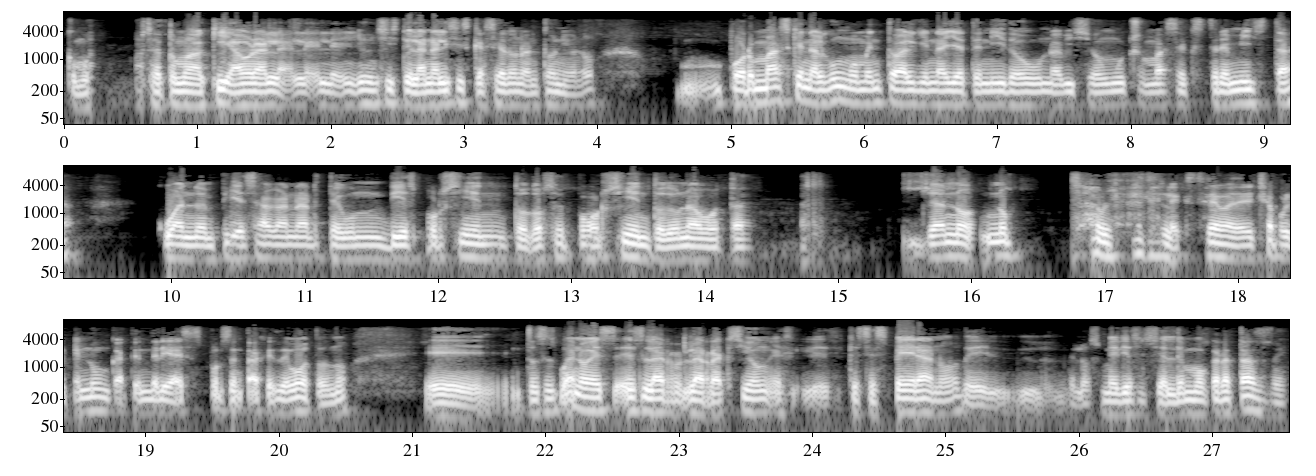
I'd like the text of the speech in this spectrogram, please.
como se ha tomado aquí ahora, yo insisto, el análisis que hacía don Antonio, ¿no? Por más que en algún momento alguien haya tenido una visión mucho más extremista, cuando empieza a ganarte un 10%, 12% de una votación, ya no, no hablar de la extrema derecha porque nunca tendría esos porcentajes de votos, ¿no? Eh, entonces, bueno, es, es la, la reacción que se espera ¿no? de, los medios socialdemócratas de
